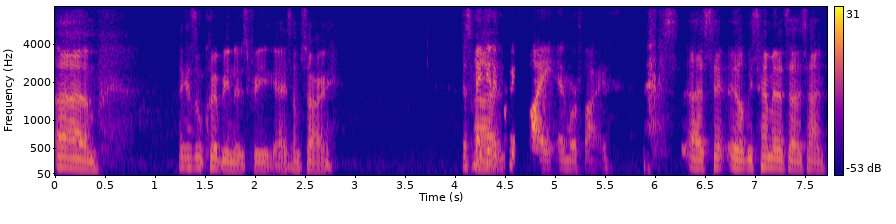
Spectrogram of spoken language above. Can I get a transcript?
um, I got some Quibi news for you guys. I'm sorry. just make it uh, a quick bite, and we're fine. Uh, it'll be 10 minutes at a time.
